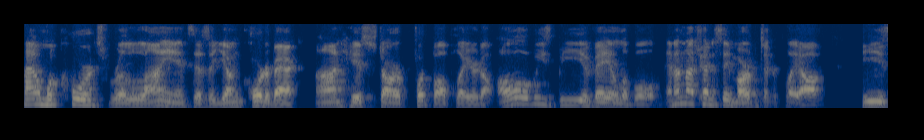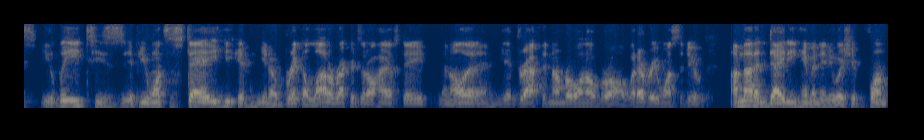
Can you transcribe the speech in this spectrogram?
Kyle McCord's reliance as a young quarterback on his star football player to always be available. And I'm not trying to say Marvin took a play off. He's elite. He's if he wants to stay, he could, you know, break a lot of records at Ohio State and all that and get drafted number one overall, whatever he wants to do. I'm not indicting him in any way, shape, or form.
